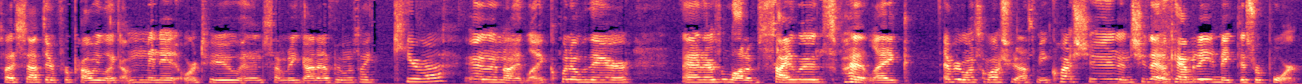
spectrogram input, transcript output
So I sat there for probably like a minute or two. And then somebody got up and was like, Kira. And then I like went over there. And there's a lot of silence. But like every once in a while she would ask me a question. And she's like, okay, I'm going to make this report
